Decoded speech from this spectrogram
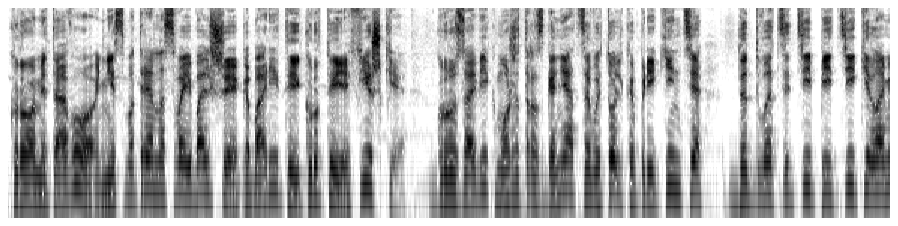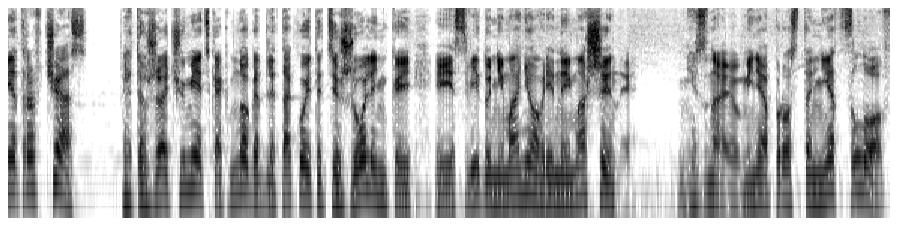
Кроме того, несмотря на свои большие габариты и крутые фишки, грузовик может разгоняться, вы только прикиньте, до 25 км в час. Это же очуметь как много для такой-то тяжеленькой и с виду неманевренной машины. Не знаю, у меня просто нет слов.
